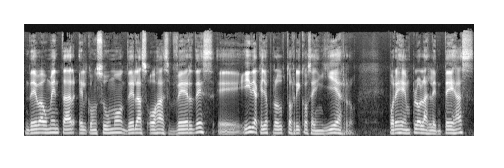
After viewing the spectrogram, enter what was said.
deba aumentar el consumo de las hojas verdes eh, y de aquellos productos ricos en hierro por ejemplo, las lentejas,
